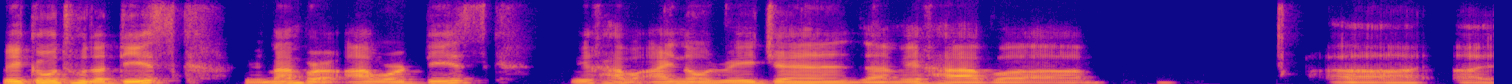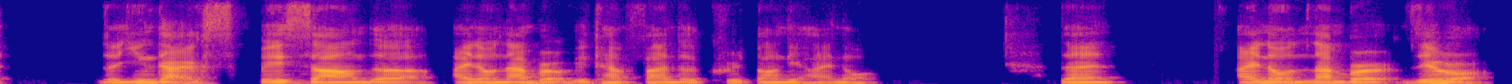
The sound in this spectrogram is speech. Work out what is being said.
we go to the disk. Remember our disk, we have inode region, then we have uh, uh, uh, the index based on the inode number, we can find the corresponding inode. Then inode number zero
